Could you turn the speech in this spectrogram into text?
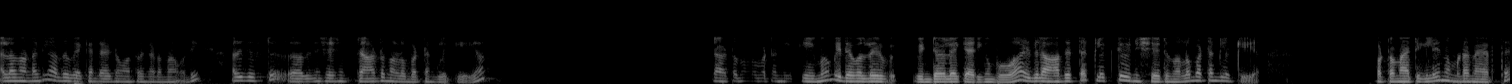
അല്ലാന്നുണ്ടെങ്കിൽ അത് വേക്കന്റ് ആയിട്ട് മാത്രം കിടന്നാൽ മതി. അത് ജസ്റ്റ് അതിനുശേഷം സ്റ്റാർട്ട് എന്നുള്ള ബട്ടൺ ക്ലിക്ക് ചെയ്യുക. സ്റ്റാർട്ട് എന്നുള്ള ബട്ടൺ ക്ലിക്ക് ചെയ്യുമ്പോൾ ഇതേപോലെ ഒരു വിൻഡോയിലേക്ക് ആയിരിക്കും പോവുക. ഇതിൽ ആദ്യത്തെ ക്ലിക്ക് ടു ഇനിഷ്യേറ്റ് എന്നുള്ള ബട്ടൺ ക്ലിക്ക് ചെയ്യുക. ഓട്ടോമാറ്റിക്കലി നമ്മുടെ നേരത്തെ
